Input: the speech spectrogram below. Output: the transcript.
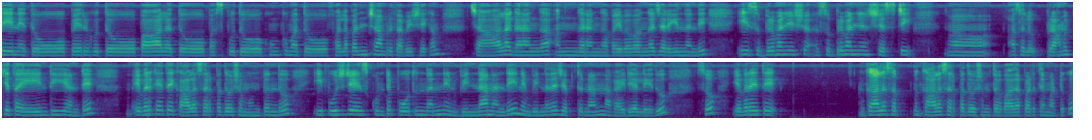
తేనెతో పెరుగుతో పాలతో పసుపుతో కుంకుమతో ఫలపంచామృత అభిషేకం చాలా ఘనంగా అంగరంగ వైభవంగా జరిగిందండి. ఈ సుబ్రహ్మణ్య సుబ్రహ్మణ్య షష్ఠి అసలు ప్రాముఖ్యత ఏంటి అంటే ఎవరికైతే కాలసర్పదోషం ఉంటుందో ఈ పూజ చేసుకుంటే పోతుందని నేను విన్నానండి. నేను విన్నదే చెప్తున్నాను నాకు ఐడియా లేదు. సో ఎవరైతే కాల సప్ కాలసర్పదోషంతో బాధపడితే మట్టుకు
